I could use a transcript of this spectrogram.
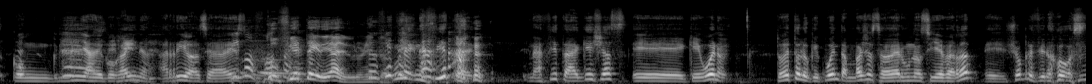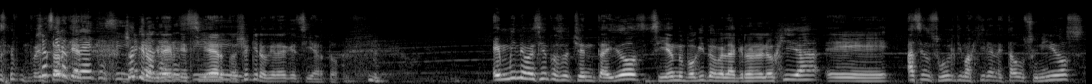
con líneas de cocaína arriba. O sea, es, Tu fiesta ideal, Brunito. una, una fiesta, una fiesta de aquellas eh, que, bueno, todo esto lo que cuentan, vaya a saber uno si es verdad. Eh, yo prefiero pensar quiero creer que sí, Yo quiero creer que es sí. cierto, yo quiero creer que es cierto. En 1982, siguiendo un poquito con la cronología, eh, hacen su última gira en Estados Unidos.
